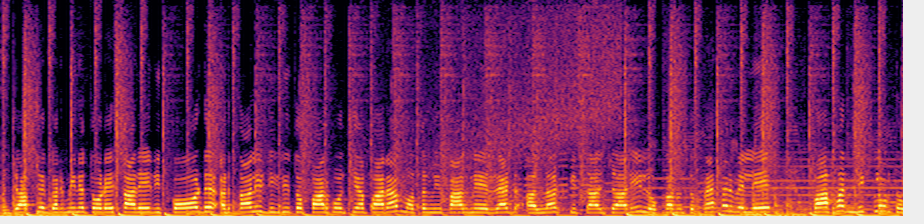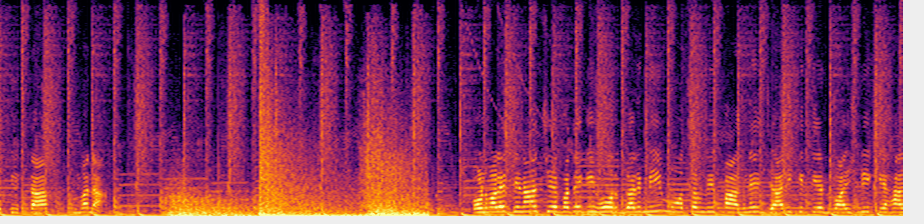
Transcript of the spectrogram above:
ਪੰਜਾਬ 'ਚ ਗਰਮੀ ਨੇ ਤੋੜੇ ਸਾਰੇ ਰਿਕਾਰਡ। 48 ਡਿਗਰੀ ਤੋਂ ਪਾਰ ਪਹੁੰਚਿਆ ਪਾਰਾ। ਮੌਸਮ ਵਿਭਾਗ ਨੇ ਰੈੱਡ ਅਲਰਟ ਕੀਤਾ ਜਾਰੀ। ਲੋਕਾਂ ਨੂੰ ਦੁਪਹਿਰ ਵੇਲੇ ਬਾਹਰ ਨਿਕਲਣ ਤੋਂ ਕੀਤਾ ਮਨਾ। ਆਉਣ ਵਾਲੇ ਦਿਨਾਂ 'ਚ ਵਧੇਗੀ ਹੋਰ ਗਰਮੀ। ਮੌਸਮ ਵਿਭਾਗ ਨੇ ਜਾਰੀ ਕੀਤੀ ਐਡਵਾਈਜ਼ਰੀ ਕਿਹਾ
